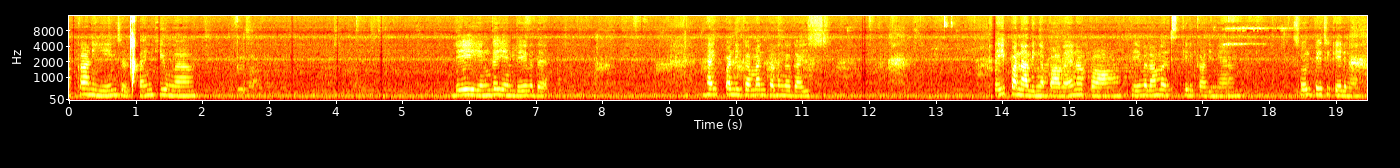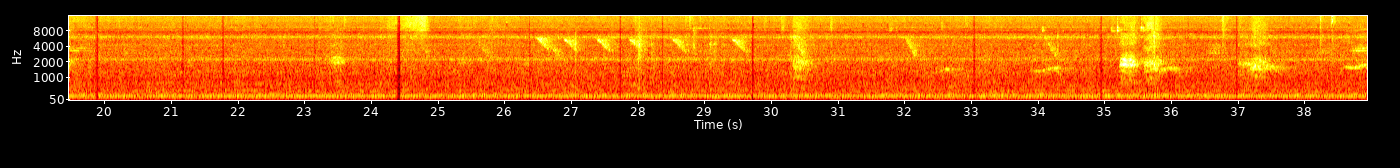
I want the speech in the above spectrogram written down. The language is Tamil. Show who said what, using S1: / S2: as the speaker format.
S1: அக்கா நீ ஏஞ்சல் தேங்க்யூங்க டே எங்க என் தேவதை? லைக் பண்ணி கமெண்ட் பண்ணுங்க கைஸ் ட்ரை பண்ணாதீங்கப்பா வேணாப்பா. தேவையில்லாம ரிஸ்க் இருக்காதீங்க சொல் பேச்சு கேளுங்க.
